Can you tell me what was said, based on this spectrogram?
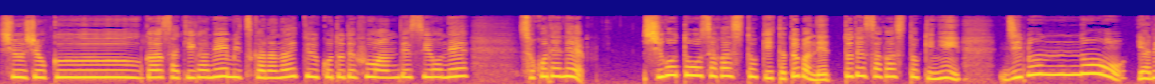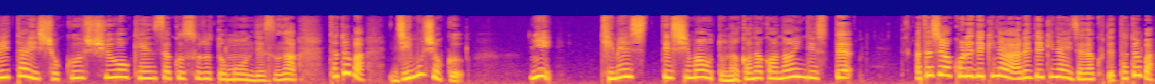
就職が先がね、見つからないということで不安ですよね。そこでね、仕事を探すとき、例えばネットで探すときに、自分のやりたい職種を検索すると思うんですが、例えば事務職に決めしてしまうとなかなかないんですって。私はこれできない、あれできないじゃなくて、例えば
